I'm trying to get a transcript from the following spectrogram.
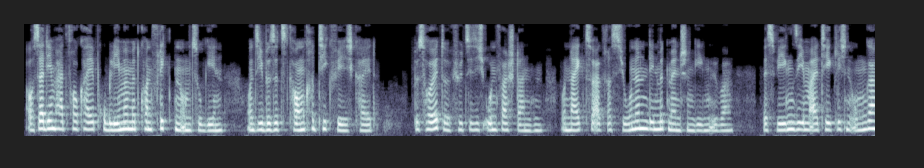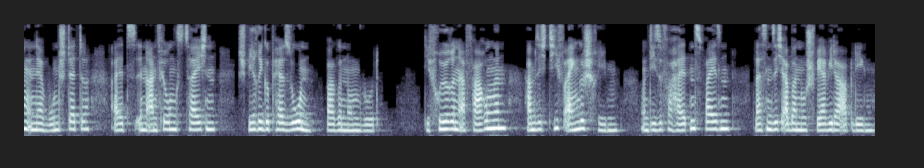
Außerdem hat Frau Keil Probleme mit Konflikten umzugehen und sie besitzt kaum Kritikfähigkeit. Bis heute fühlt sie sich unverstanden und neigt zu Aggressionen den Mitmenschen gegenüber, weswegen sie im alltäglichen Umgang in der Wohnstätte als in Anführungszeichen schwierige Person wahrgenommen wird. Die früheren Erfahrungen haben sich tief eingeschrieben und diese Verhaltensweisen lassen sich aber nur schwer wieder ablegen.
